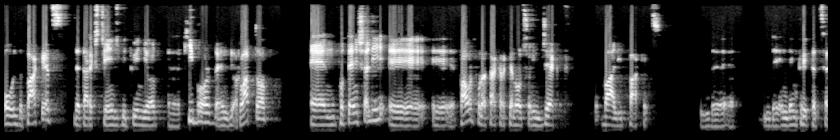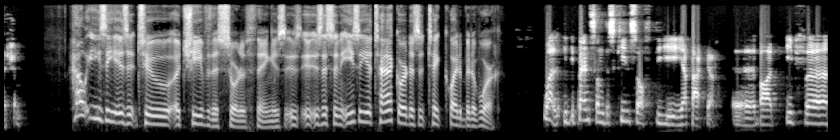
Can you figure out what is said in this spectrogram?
all the packets that are exchanged between your uh, keyboard and your laptop, and potentially a, a, powerful attacker can also inject valid packets in the, in the, in the encrypted session. How easy is it to achieve this sort of thing? Is, is, is this an easy attack or does it take quite a bit of work? Well, it depends on the skills of the attacker. Uh, but if, uh,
